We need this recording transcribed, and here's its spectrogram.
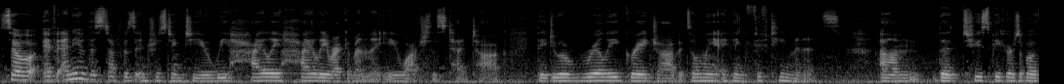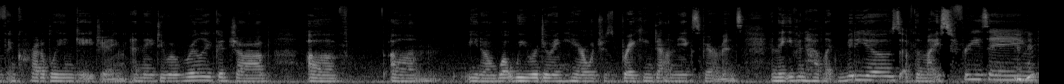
So, if any of this stuff was interesting to you, we highly, highly recommend that you watch this TED Talk. They do a really great job. It's only, I think, 15 minutes. Um, the two speakers are both incredibly engaging, and they do a really good job of, um, you know, what we were doing here, which was breaking down the experiments. And they even have like videos of the mice freezing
